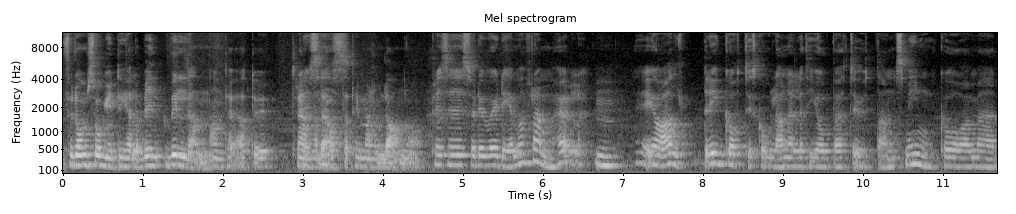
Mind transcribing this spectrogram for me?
För de såg ju inte hela bil- bilden antar jag. Att du tränade Precis. åtta timmar om dagen. Och, Precis, och det var ju det man framhöll. mm. Jag har aldrig gått till skolan eller till jobbet utan smink och med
